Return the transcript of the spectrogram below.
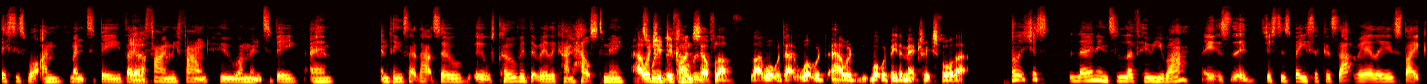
this is what I'm meant to be. That Yeah. I finally found who I'm meant to be, um, and things like that. So it was COVID that really kind of helped me. How would you define self love? Like, what would that? What would? How would? What would be the metrics for that? Oh, it's just learning to love who you are. It's just as basic as that, really. It's like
